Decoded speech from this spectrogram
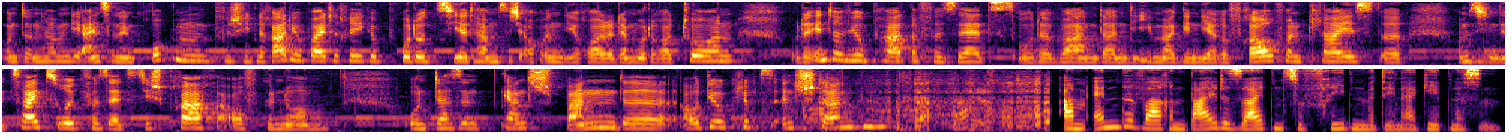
Und dann haben die einzelnen Gruppen verschiedene Radiobeiträge produziert, haben sich auch in die Rolle der Moderatoren oder Interviewpartner versetzt oder waren dann die imaginäre Frau von Kleist, äh, haben sich in die Zeit zurückversetzt, die Sprache aufgenommen. Und da sind ganz spannende Audioclips entstanden. Am Ende waren beide Seiten zufrieden mit den Ergebnissen.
